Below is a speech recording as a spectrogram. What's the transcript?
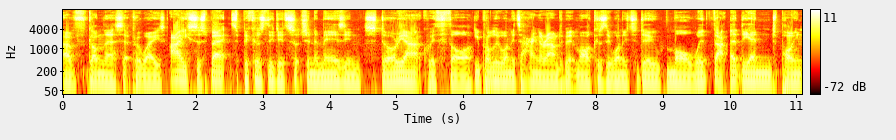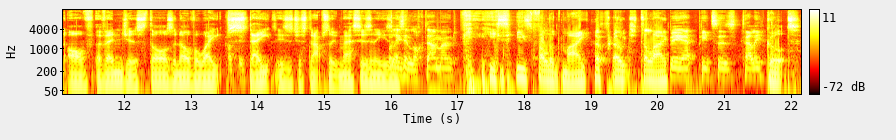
have gone their separate ways. I suspect because they did such an amazing story arc with Thor, he probably wanted to hang around a bit more because they wanted to do more with that. At the end point of Avengers, Thor's an overweight state. He's just an absolute mess, isn't he? He's, Well, a- he's in lockdown mode. he's he's followed my approach to life. Beer, pizzas, telly. Gut.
